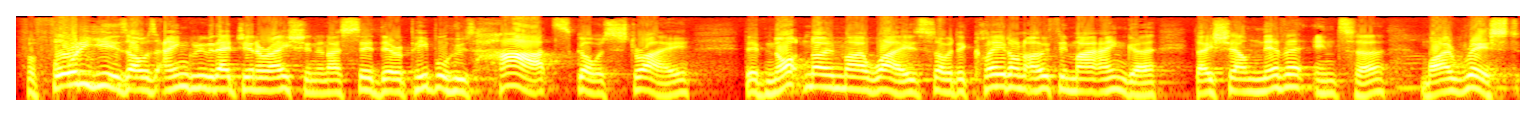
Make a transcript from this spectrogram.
For 40 years, I was angry with that generation, and I said, There are people whose hearts go astray. They've not known my ways, so I declared on oath in my anger, They shall never enter my rest.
